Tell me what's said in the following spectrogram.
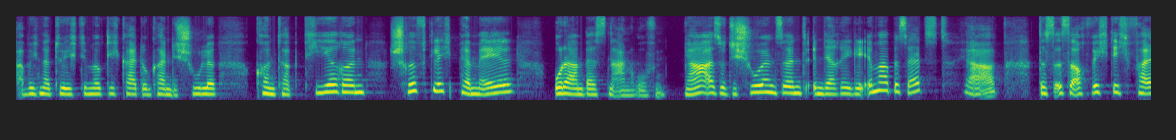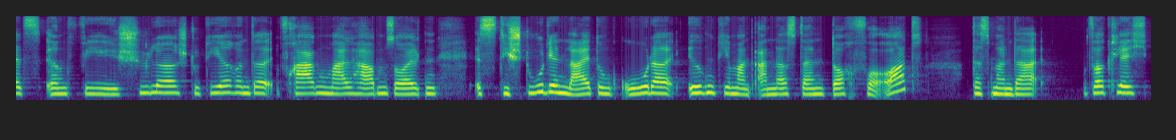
habe ich natürlich die Möglichkeit und kann die Schule kontaktieren, schriftlich per Mail oder am besten anrufen. Ja, also die Schulen sind in der Regel immer besetzt. Ja, das ist auch wichtig, falls irgendwie Schüler, Studierende Fragen mal haben sollten, ist die Studienleitung oder irgendjemand anders dann doch vor Ort dass man da wirklich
